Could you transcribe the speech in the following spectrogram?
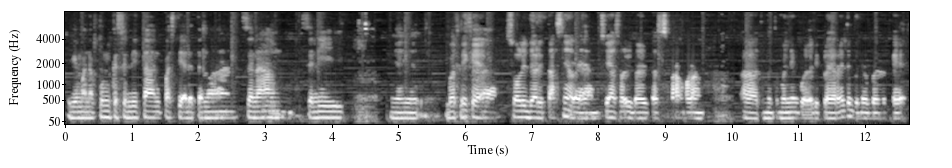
Bagaimanapun kesulitan pasti ada teman, senang, Hmm. sedih. Iya, iya. iya. Berarti Susah. kayak solidaritasnya lah ya, Iya. maksudnya solidaritas orang-orang eh, teman-teman yang kuliah di pelayaran itu benar-benar kayak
